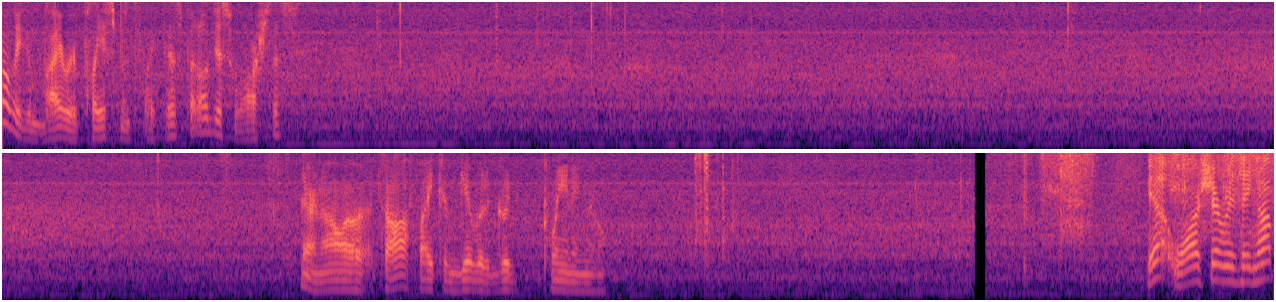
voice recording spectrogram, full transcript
Probably can buy replacements like this, but I'll just wash this. There, now uh, it's off, I can give it a good cleaning now. Yeah, wash everything up.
